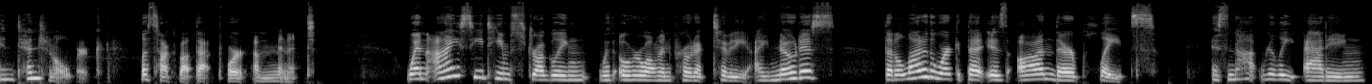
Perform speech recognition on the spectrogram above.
intentional work. Let's talk about that for a minute. When I see teams struggling with overwhelm and productivity, I notice that a lot of the work that is on their plates is not really adding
